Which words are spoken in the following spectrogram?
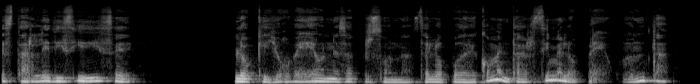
estarle dice y dice lo que yo veo en esa persona. Se lo podré comentar si me lo pregunta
